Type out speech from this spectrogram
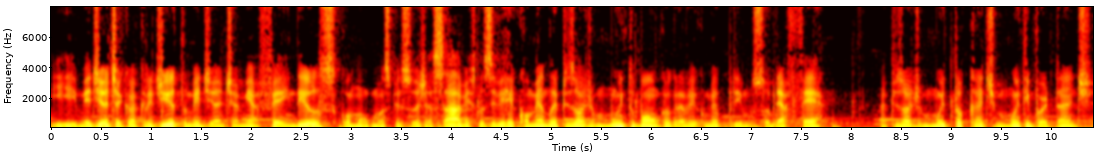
E mediante a que eu acredito, mediante a minha fé em Deus, como algumas pessoas já sabem, inclusive recomendo um episódio muito bom que eu gravei com meu primo sobre a fé, um episódio muito tocante, muito importante.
